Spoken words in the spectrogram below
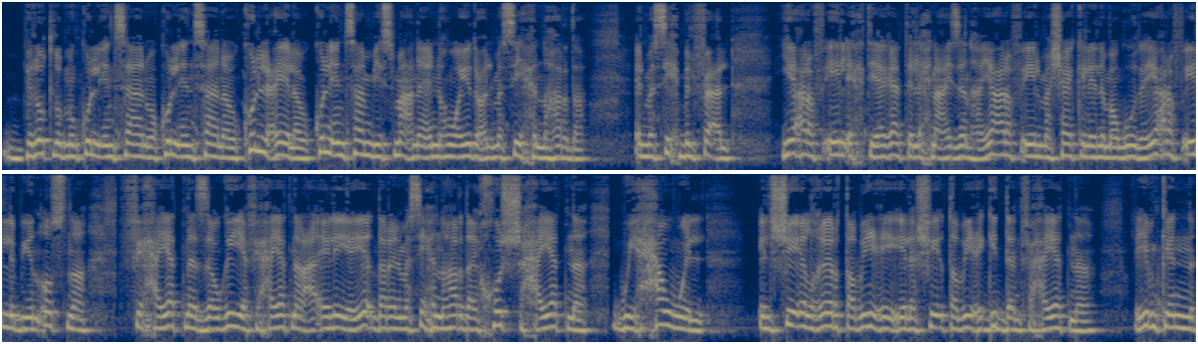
بنطلب من كل إنسان وكل إنسانة وكل عيلة وكل إنسان بيسمعنا إن هو يدعو المسيح النهاردة. المسيح بالفعل يعرف إيه الاحتياجات اللي إحنا عايزينها يعرف إيه المشاكل اللي موجودة يعرف إيه اللي بينقصنا في حياتنا الزوجية في حياتنا العائلية. يقدر المسيح النهاردة يخش حياتنا ويحول الشيء الغير طبيعي إلى شيء طبيعي جدا في حياتنا. يمكن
